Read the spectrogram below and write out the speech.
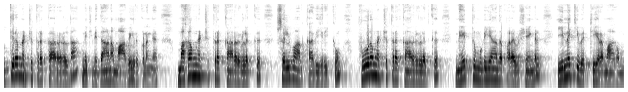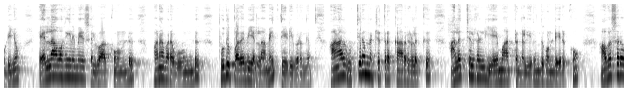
உத்திரம் நட்சத்திரக்காரர்கள் தான் இன்றைக்கி நிதானமாக இருக்கணுங்க. மகம் நட்சத்திரக்காரர்களுக்கு செல்வாக்கு அதிகரிக்கும். பூரம் நட்சத்திரக்காரர்களுக்கு நேற்று முடியாத பல விஷயங்கள் இன்னைக்கு வெற்றிகரமாக முடியும். எல்லா வகையிலுமே செல்வாக்கு உண்டு பணவரவு உண்டு புது பதவி எல்லாமே தேடி வருங்க. ஆனால் உத்திரம் நட்சத்திரக்காரர்களுக்கு அலைச்சல்கள் ஏமாற்றங்கள் இருந்து கொண்டே இருக்கும். அவசர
